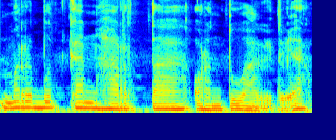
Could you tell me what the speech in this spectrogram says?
Merebutkan harta orang tua gitu ya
